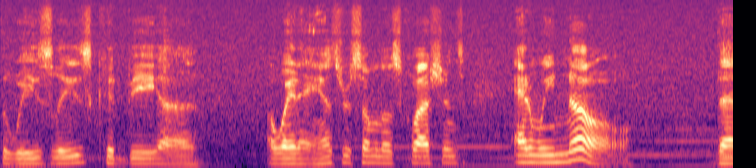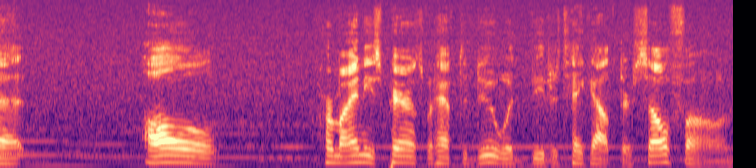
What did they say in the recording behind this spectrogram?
the Weasleys could be a, a way to answer some of those questions. And we know that all Hermione's parents would have to do would be to take out their cell phone,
